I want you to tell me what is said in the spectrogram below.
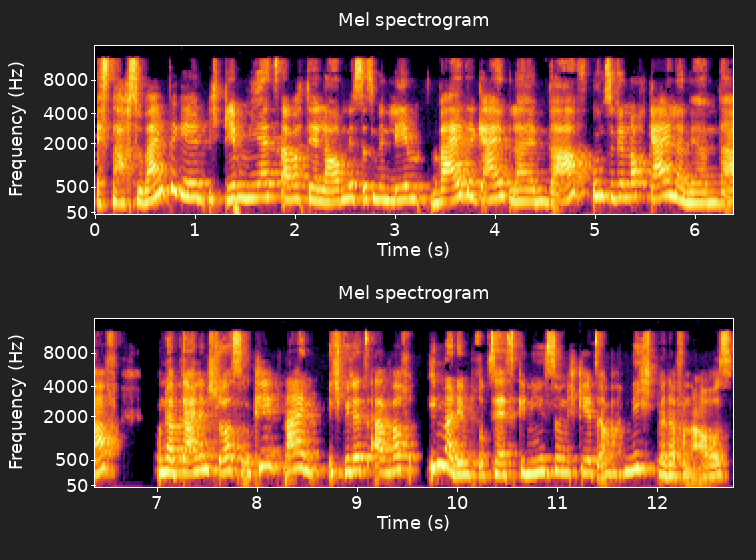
Es darf so weitergehen. Ich gebe mir jetzt einfach die Erlaubnis, dass mein Leben weiter geil bleiben darf und sogar noch geiler werden darf und habe dann entschlossen, okay, nein, ich will jetzt einfach immer den Prozess genießen und ich gehe jetzt einfach nicht mehr davon aus,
